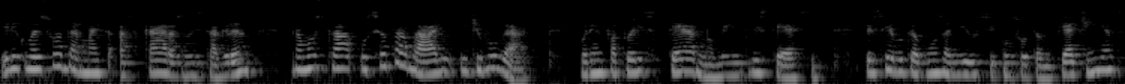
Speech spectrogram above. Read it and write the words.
Ele começou a dar mais as caras no Instagram para mostrar o seu trabalho e divulgar. Porém, o fator externo me entristece. Percebo que alguns amigos ficam soltando piadinhas,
